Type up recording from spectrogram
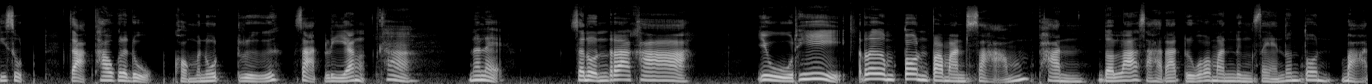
ที่สุดจากเท่ากระดูกของมนุษย์หรือสัตว์เลี้ยงค่ะ นั่นแหละ สนนราคาอยู่ที่เริ่มต้นประมาณ 3,000 ดอลลาร์สหรัฐ หรือว่าประมาณ 1 0 0 0 0แสนต้นๆบาท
